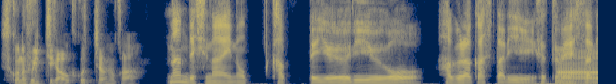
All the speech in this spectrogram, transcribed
そこの不一致が起こっちゃうのか。なんでしないのかっていう理由を、はぐらかしたり、説明したり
